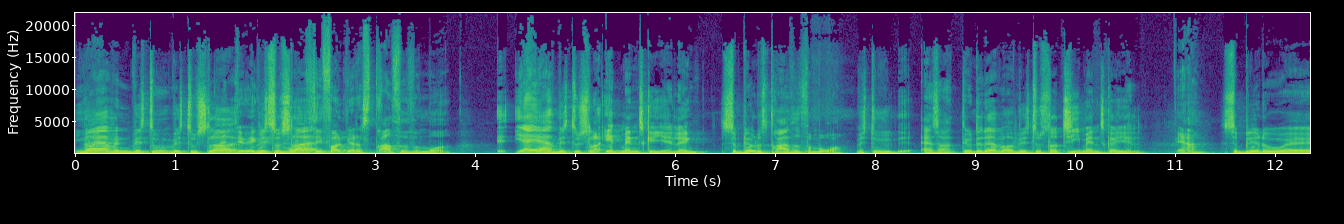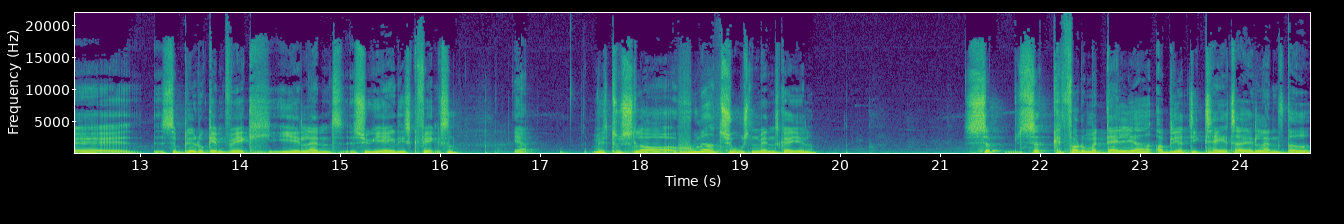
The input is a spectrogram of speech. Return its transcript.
Ja. Nå ja, men hvis du, hvis du slår... Nej, det er jo ikke hvis du ligesom mor, slår, fordi folk bliver der straffet for mor. Ja, ja, hvis du slår et menneske ihjel, ikke? så bliver du straffet for mor. Hvis du, altså, det er jo det der, og hvis du slår 10 mennesker ihjel, Ja. så bliver du, øh, så bliver du gemt væk i et eller andet psykiatrisk fængsel. Ja. Hvis du slår 100.000 mennesker ihjel, så, så får du medaljer og bliver diktator et eller andet sted.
